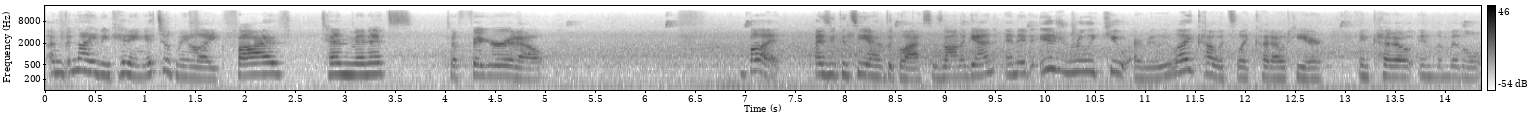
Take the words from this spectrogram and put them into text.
I'm not even kidding. It took me like five, ten minutes to figure it out. But, as you can see, I have the glasses on again, and it is really cute. I really like how it's like cut out here and cut out in the middle.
